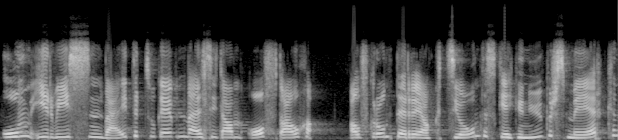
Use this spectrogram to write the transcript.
um ihr Wissen weiterzugeben, weil sie dann oft auch aufgrund der Reaktion des Gegenübers merken,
